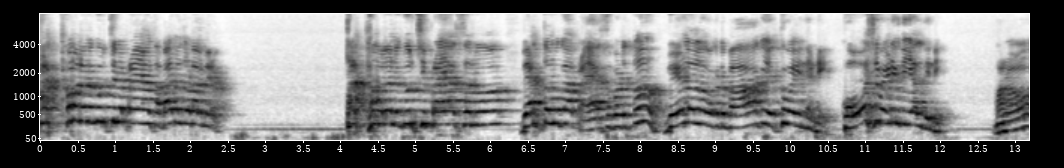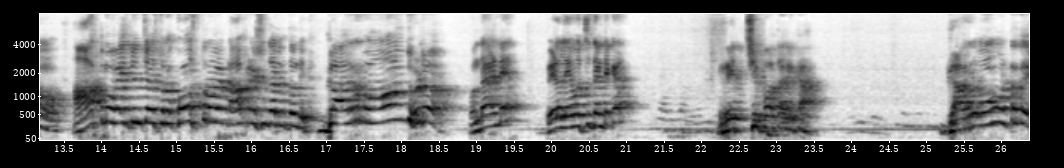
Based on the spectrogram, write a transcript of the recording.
తర్కములను గుర్చిన ప్రయాస. బైబిల్ చూడాలి మీరు. తర్కములను గుర్చి ప్రయాసను వ్యర్థముగా ప్రయాసపడుతూ వేళల్లో ఒకటి బాగా ఎక్కువైందండి. కోసి బయటికి తీయాలి దీన్ని. మనం ఆత్మ వైద్యం చేస్తున్న కోస్తున్నాం ఇప్పుడు ఆపరేషన్ జరుగుతుంది. గర్వాంధుడు. ఉందా అండి? వీళ్ళలో ఏమొచ్చిందంటే ఇక? రెచ్చిపోతారు ఇక. గర్వం ఉంటుంది.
